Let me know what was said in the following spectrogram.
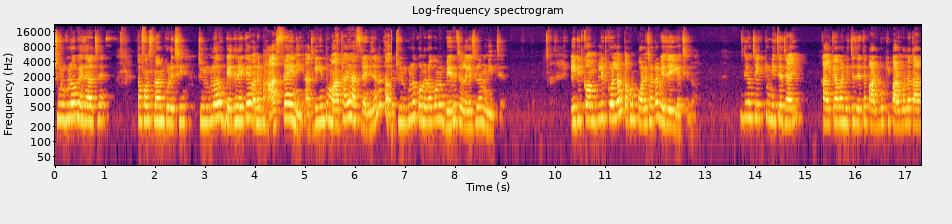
চুলগুলোও ভেজা আছে। তখন স্নান করেছি। চুলগুলো বেঁধে রেখে মানে ভাঁজটাইনি আজকে কিন্তু মাথায় হাসড়াইনি জানো তো? চুলগুলো কোনো রকমে বেঁধে চলে গেছিলাম নিচে। এডিট কমপ্লিট করলাম, তখন পনে ছটা বেজেই গেছিল। দিয়ে হচ্ছে একটু নিচে যাই, কালকে আবার নিচে যেতে পারব কি পারব না, তার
